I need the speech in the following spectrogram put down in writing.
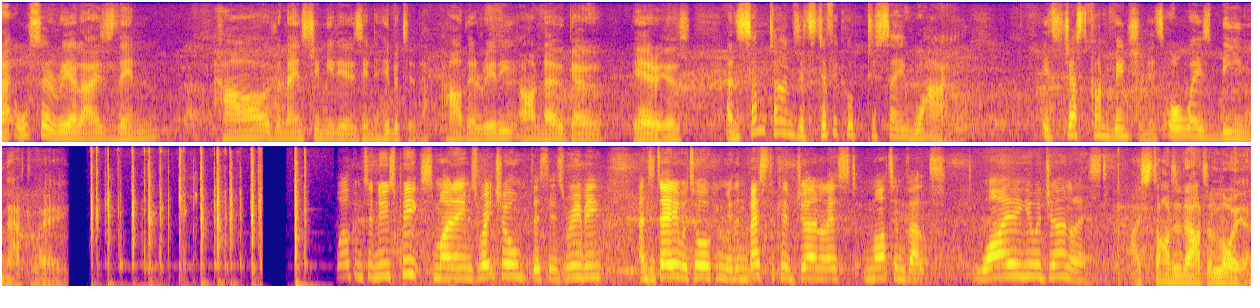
I also realized then how the mainstream media is inhibited, how there really are no-go areas. And sometimes it's difficult to say why. It's just convention, it's always been that way. Welcome to Newspeaks, my name is Rachel, this is Ruby, and today we're talking with investigative journalist Martin Welz. Why are you a journalist? I started out a lawyer,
